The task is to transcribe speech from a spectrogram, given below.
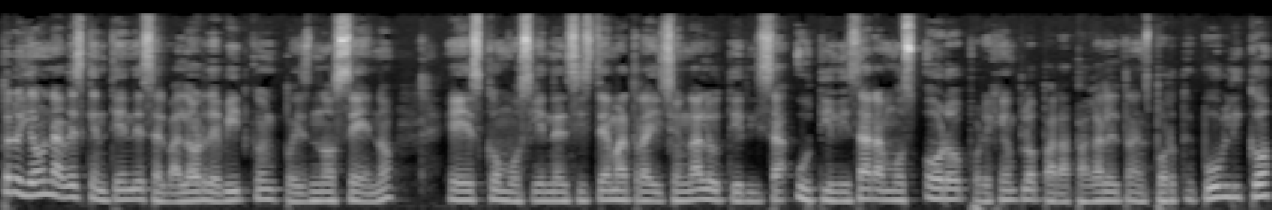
pero ya una vez que entiendes el valor de Bitcoin, pues no sé, ¿no? Es como si en el sistema tradicional utilizáramos oro, por ejemplo, para pagar el transporte público,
